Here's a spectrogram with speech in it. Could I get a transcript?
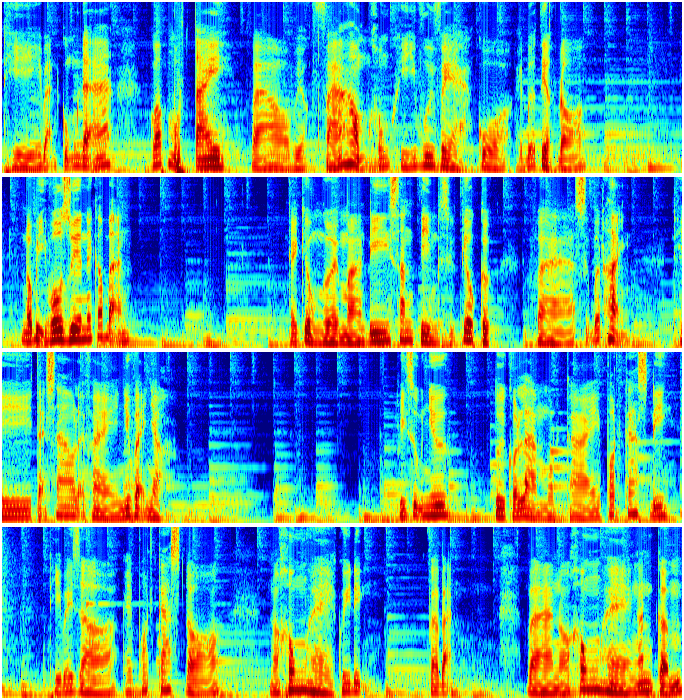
thì bạn cũng đã góp một tay vào việc phá hỏng không khí vui vẻ của cái bữa tiệc đó. Nó bị vô duyên đấy các bạn cái kiểu người mà đi săn tìm sự tiêu cực và sự bất hạnh, thì tại sao lại phải như vậy nhỉ ví dụ như, tôi có làm một cái podcast đi, thì bây giờ cái podcast đó nó không hề quy định và bạn, và nó không hề ngăn cấm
